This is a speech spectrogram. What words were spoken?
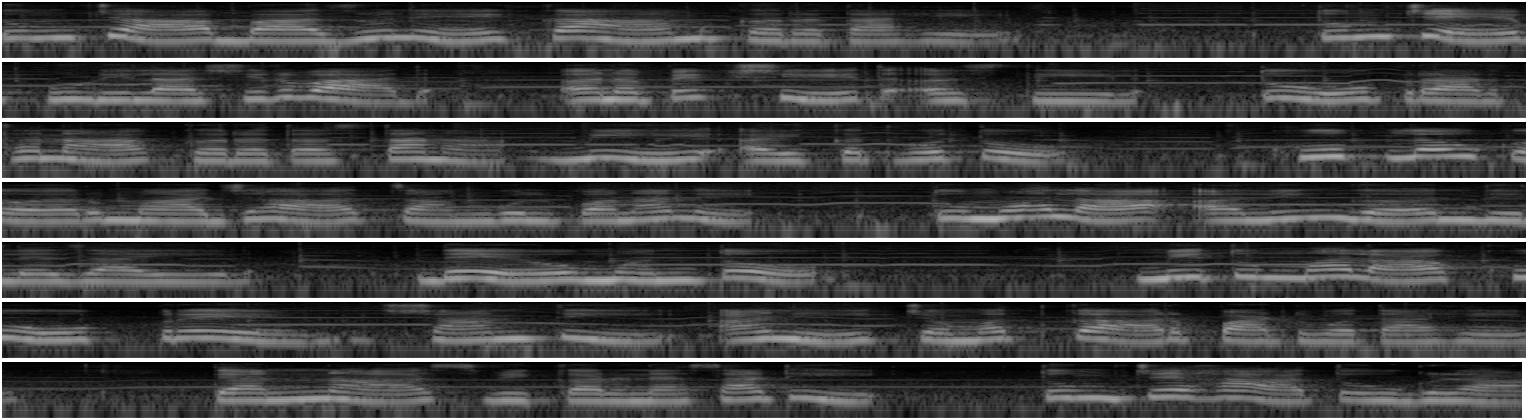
तुमच्या बाजूने काम करत आहे. तुमचे पुढील आशीर्वाद अनपेक्षित असतील. तू प्रार्थना करत असताना मी ऐकत होतो. खूप लवकर माझ्या चांगुलपणाने तुम्हाला आलिंगन दिले जाईल. देव म्हणतो मी तुम्हाला खूप प्रेम शांती आणि चमत्कार पाठवत आहे. त्यांना स्वीकारण्यासाठी तुमचे हात उघडा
